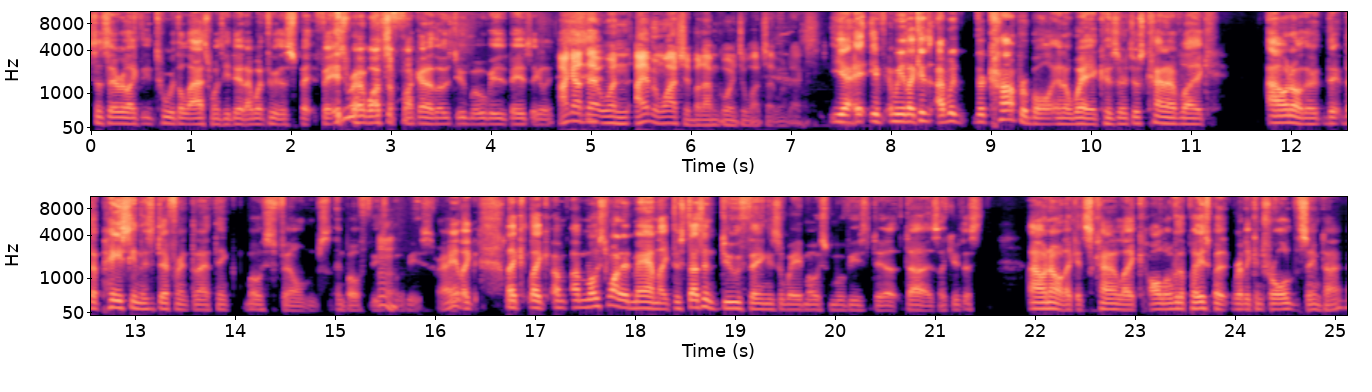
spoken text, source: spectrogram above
Since they were like the two of the last ones he did, I went through this phase where I watched the fuck out of those two movies, basically. I got that one. I haven't watched it, but I'm going to watch that one next. Yeah. If I mean, like, it's, I would. They're comparable in a way because they're just kind of like. I don't know. They're, they the pacing is different than I think most films in both of these Hmm. movies, right? Like, like, like a, a Most Wanted Man, like this doesn't do things the way most movies do, does. Like you're just, I don't know. Like it's kind of like all over the place, but really controlled at the same time.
